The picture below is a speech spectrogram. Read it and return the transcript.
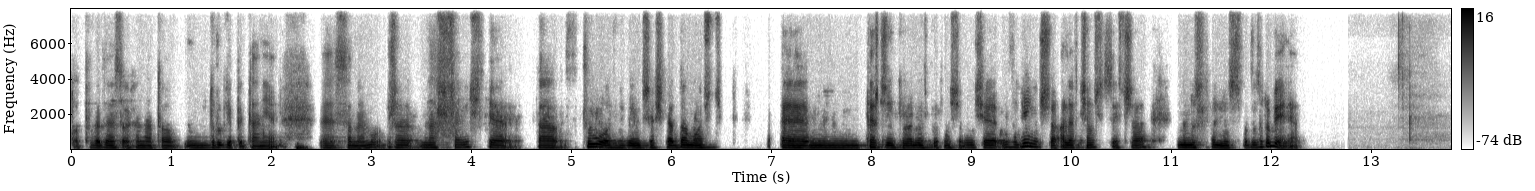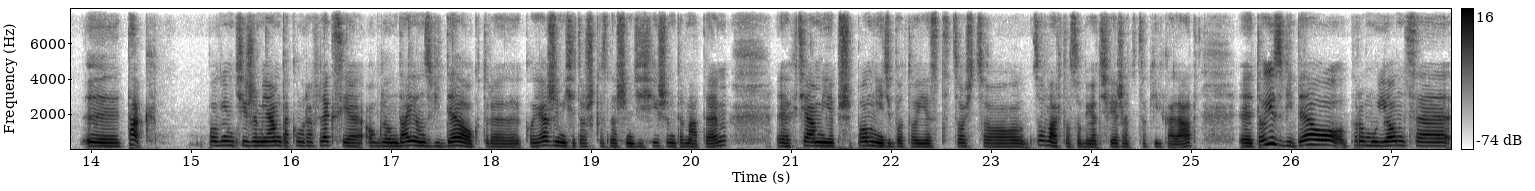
odpowiadając trochę na to drugie pytanie samemu, że na szczęście ta czułość, większa świadomość też dzięki mediom społecznościowym się zwiększa, ale wciąż jest jeszcze mnóstwo, mnóstwo do zrobienia. Yy, tak, powiem Ci, że miałam taką refleksję oglądając wideo, które kojarzy mi się troszkę z naszym dzisiejszym tematem. Yy, chciałam je przypomnieć, bo to jest coś, co, co warto sobie odświeżać co kilka lat. Yy, to jest wideo promujące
